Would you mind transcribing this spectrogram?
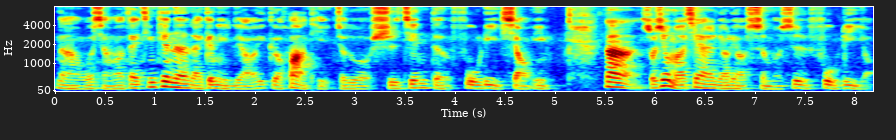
那我想要在今天呢，来跟你聊一个话题，叫做时间的复利效应。那首先，我们要先来聊聊什么是复利哦。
